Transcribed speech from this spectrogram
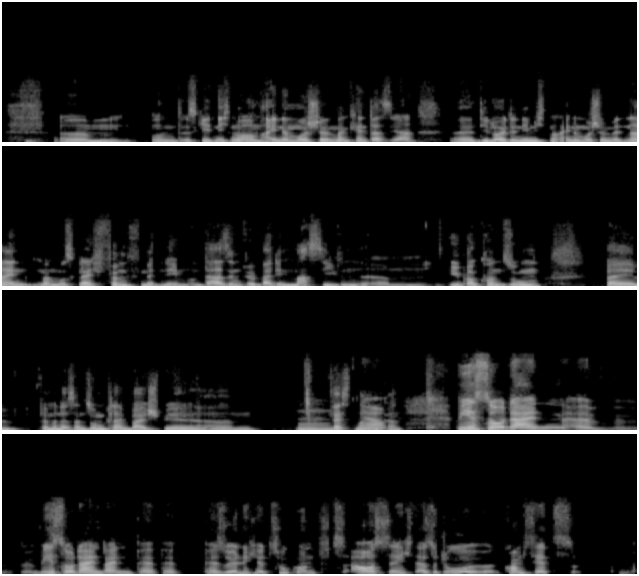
Ähm, und es geht nicht nur um eine Muschel, man kennt das ja. Äh, die Leute nehmen nicht nur eine Muschel mit, nein, man muss gleich fünf mitnehmen. Und da sind wir bei dem massiven ähm, Überkonsum, bei, wenn man das an so einem kleinen Beispiel ähm, hm, festmachen ja. kann. Wie ist so dein, äh, wie ist so dein, dein per, per, persönliche Zukunftsaussicht? Also du kommst jetzt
